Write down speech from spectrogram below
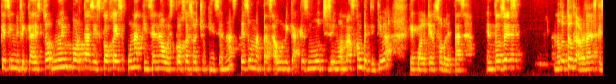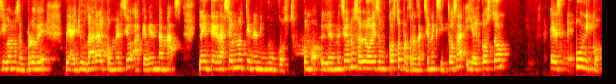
¿Qué significa esto? No importa si escoges una quincena o escoges ocho quincenas, es una tasa única que es muchísimo más competitiva que cualquier sobretasa. Entonces, nosotros la verdad es que sí vamos en pro de, ayudar al comercio a que venda más. La integración no tiene ningún costo. Como les menciono, solo es un costo por transacción exitosa y el costo es único,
